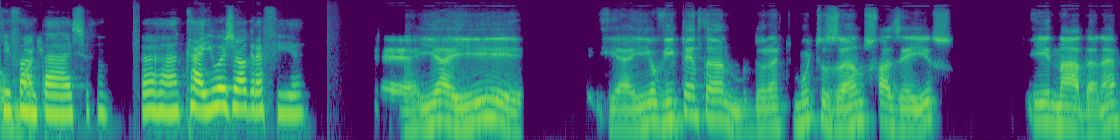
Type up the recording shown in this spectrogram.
Que fantástico. Uhum. Caiu a geografia. É, e aí e aí eu vim tentando durante muitos anos fazer isso e nada, né?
